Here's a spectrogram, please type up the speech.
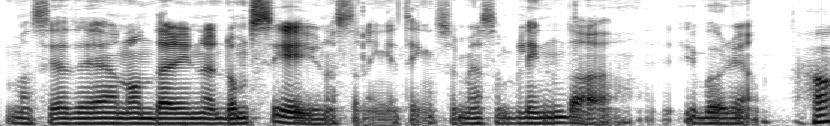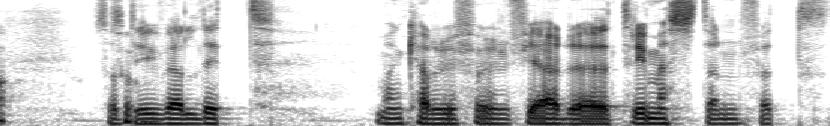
Man ser att det är någon där inne, de ser ju nästan ingenting, så de är som blinda i början. Jaha. Så, Så- att det är väldigt, man kallar det för fjärde trimestern för att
